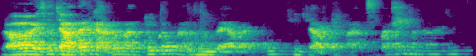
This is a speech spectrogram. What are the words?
Rồi, xin chào tất cả các bạn. Chúc các bạn vui vẻ và chúc xin chào các bạn. Bye bye.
